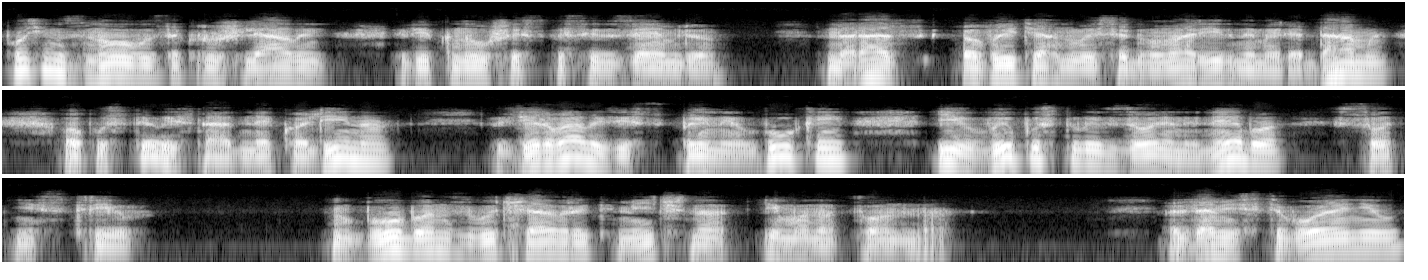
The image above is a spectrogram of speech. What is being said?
Потім знову закружляли, вікнувши списи в землю. Нараз витягнулися двома рівними рядами, опустились на одне коліно, зірвали зі спини луки і випустили в зоряне небо сотні стріл. Бубон звучав ритмічно і монотонно. Замість воїнів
